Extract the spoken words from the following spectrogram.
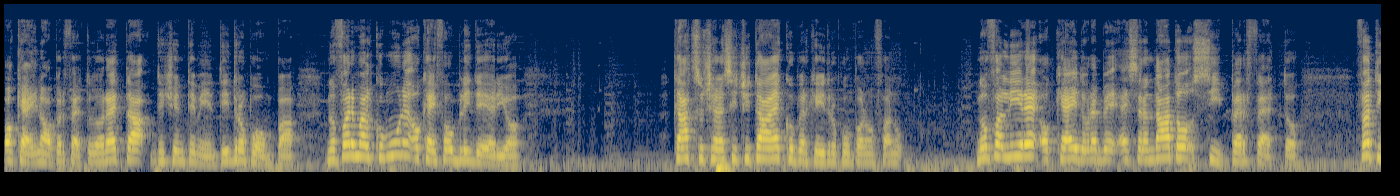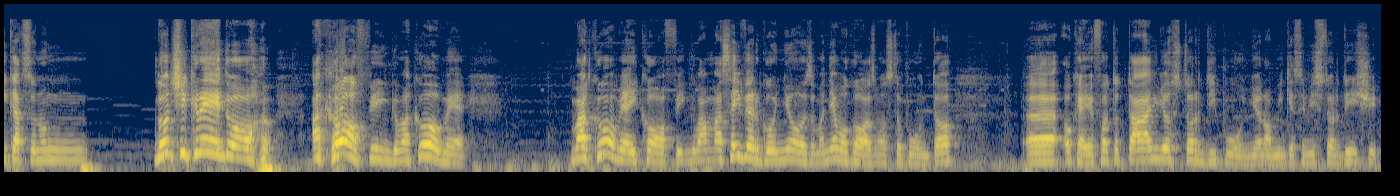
Ok, no, perfetto, l'ho retta decentemente. Idropompa. Non fare malcomune, ok, fa Obliderio. Cazzo, c'è la siccità, ecco perché idropompa non fa nulla. Non fallire, ok, dovrebbe essere andato. Sì, perfetto. Infatti, cazzo, non... Non ci credo! A Coughing, ma come? Ma come hai Coughing? Ma, ma, sei vergognoso, mandiamo Cosmo a sto punto. Uh, ok, ho fatto taglio, stordi pugno. No, minchia, se mi stordisci...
